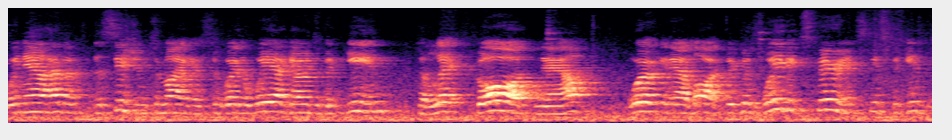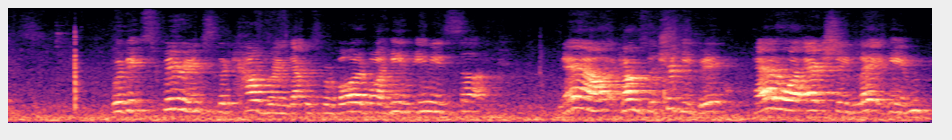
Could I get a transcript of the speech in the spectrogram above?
We now have a decision to make as to whether we are going to begin to let God now work in our life because we've experienced His forgiveness. We've experienced the covering that was provided by Him in His Son. Now comes the tricky bit. How do I actually let Him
